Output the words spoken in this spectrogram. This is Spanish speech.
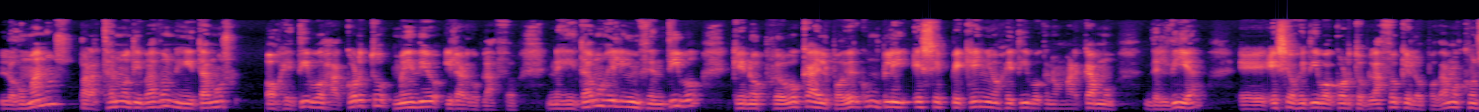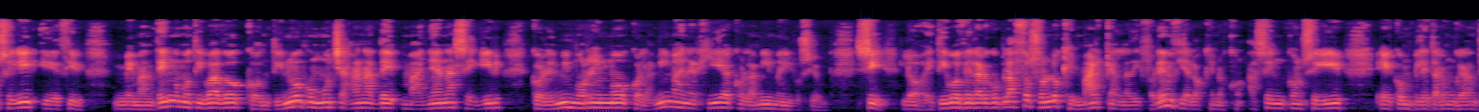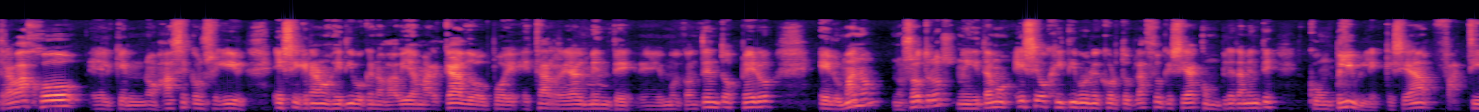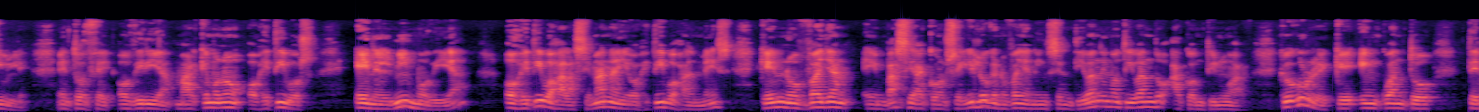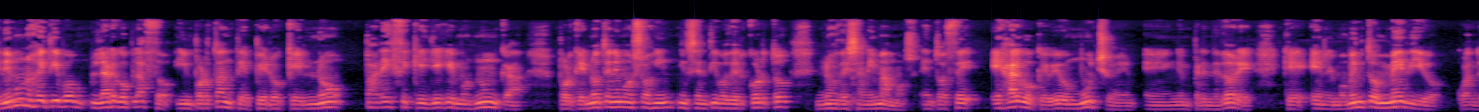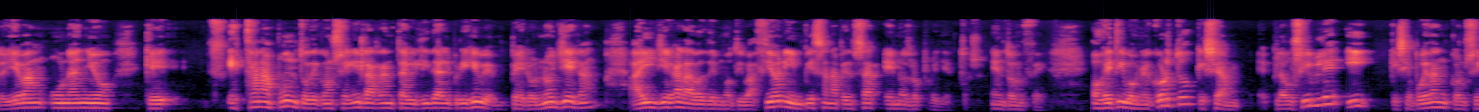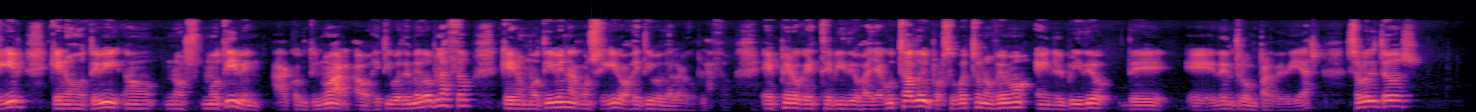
Los humanos, para estar motivados, necesitamos objetivos a corto, medio y largo plazo. Necesitamos el incentivo que nos provoca el poder cumplir ese pequeño objetivo que nos marcamos del día, eh, ese objetivo a corto plazo que lo podamos conseguir y decir, me mantengo motivado, continúo con muchas ganas de mañana seguir con el mismo ritmo, con la misma energía, con la misma ilusión. Sí, los objetivos de largo plazo son los que marcan la diferencia, los que nos hacen conseguir eh, completar un gran trabajo, el que nos hace conseguir ese gran objetivo que nos había marcado, pues estar realmente eh, muy contentos, pero el humano, nosotros, necesitamos ese objetivo en el corto plazo que sea completamente cumplible, que sea factible. Entonces, os diría, marquémonos objetivos en el mismo día, objetivos a la semana y objetivos al mes que nos vayan en base a conseguirlo, que nos vayan incentivando y motivando a continuar. ¿Qué ocurre? Que en cuanto tenemos un objetivo largo plazo importante, pero que no parece que lleguemos nunca porque no tenemos esos incentivos del corto, nos desanimamos. Entonces es algo que veo mucho en, en emprendedores que en el momento medio, cuando llevan un año que están a punto de conseguir la rentabilidad del break pero no llegan, ahí llega la desmotivación y empiezan a pensar en otros proyectos. Entonces, objetivos en el corto que sean plausibles y que se puedan conseguir, que nos, nos motiven a continuar a objetivos de medio plazo, que nos motiven a conseguir objetivos de largo plazo. Espero que este vídeo os haya gustado y por supuesto nos vemos en el vídeo de eh, dentro de un par de días. Saluditos.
